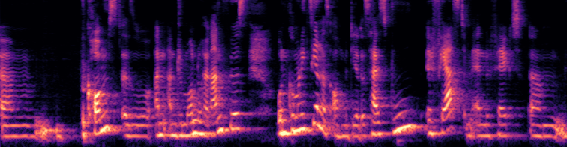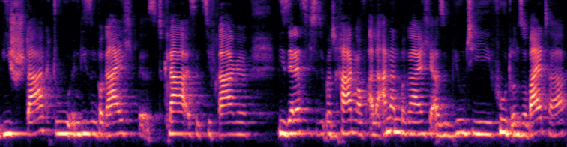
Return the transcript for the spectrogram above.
ähm, bekommst, also an, an Gemondo heranführst und kommunizieren das auch mit dir. Das heißt, du erfährst im Endeffekt, ähm, wie stark du in diesem Bereich bist. Klar ist jetzt die Frage, wie sehr lässt sich das übertragen auf alle anderen Bereiche, also Beauty, Food und so weiter.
